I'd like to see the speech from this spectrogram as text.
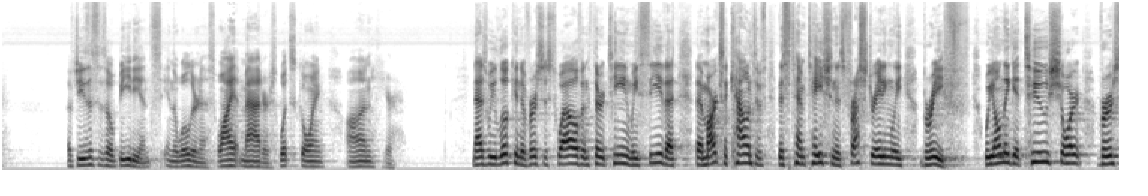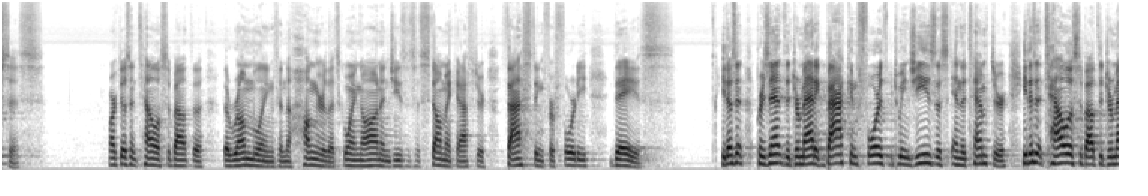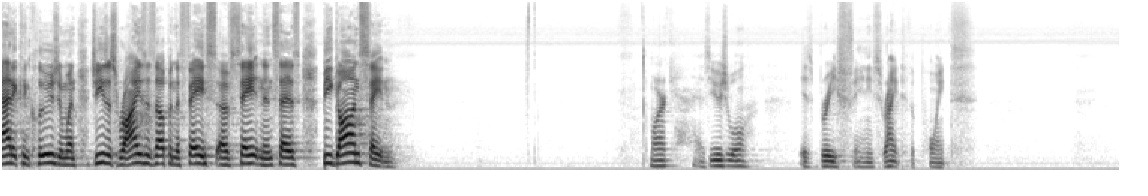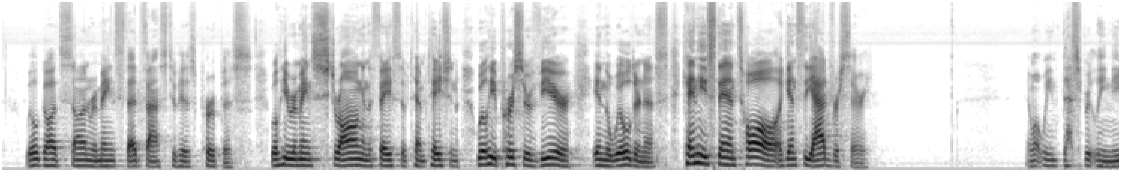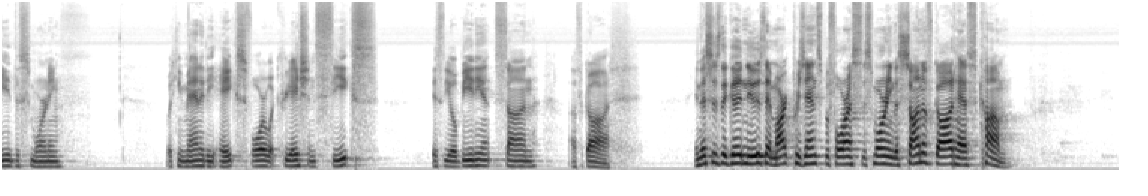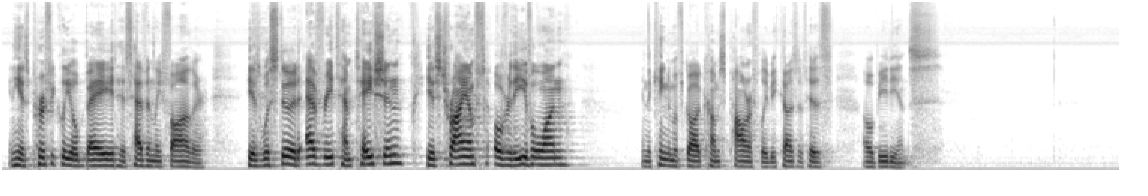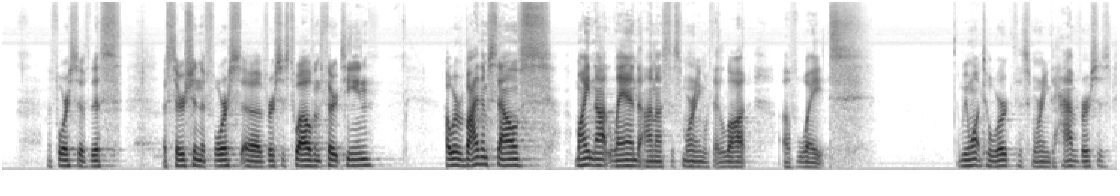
of Jesus' obedience in the wilderness, why it matters, what's going on here. And as we look into verses 12 and 13, we see that, that Mark's account of this temptation is frustratingly brief. We only get two short verses. Mark doesn't tell us about the, the rumblings and the hunger that's going on in Jesus' stomach after fasting for 40 days. He doesn't present the dramatic back and forth between Jesus and the tempter. He doesn't tell us about the dramatic conclusion when Jesus rises up in the face of Satan and says, Be gone, Satan. Mark, as usual, is brief and he's right to the point. Will God's Son remain steadfast to his purpose? Will he remain strong in the face of temptation? Will he persevere in the wilderness? Can he stand tall against the adversary? And what we desperately need this morning, what humanity aches for, what creation seeks, is the obedient Son of God. And this is the good news that Mark presents before us this morning. The Son of God has come, and he has perfectly obeyed his heavenly Father. He has withstood every temptation, he has triumphed over the evil one, and the kingdom of God comes powerfully because of his obedience. The force of this assertion, the force of verses 12 and 13, however, by themselves might not land on us this morning with a lot of weight. We want to work this morning to have verses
